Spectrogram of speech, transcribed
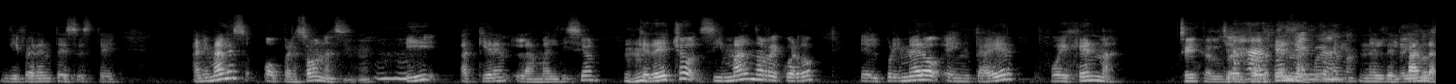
diferentes este, animales o personas. Y adquieren la maldición. Que de hecho, si mal no recuerdo, el primero en caer fue Genma, Sí, al- Sí, al- Ajá, Genma. En el del panda.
